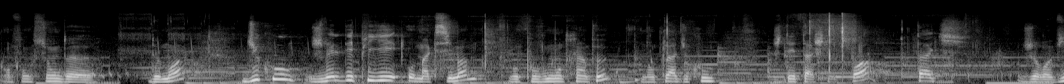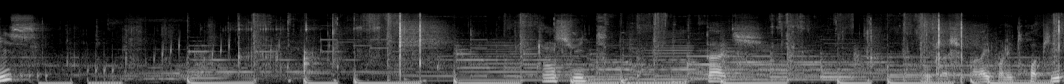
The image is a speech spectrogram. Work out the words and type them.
en fonction de, de moi. Du coup, je vais le déplier au maximum, donc pour vous montrer un peu. Donc là, du coup, je détache les trois. Tac, je revisse. Ensuite, tac. Donc là, je fais pareil pour les trois pieds.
